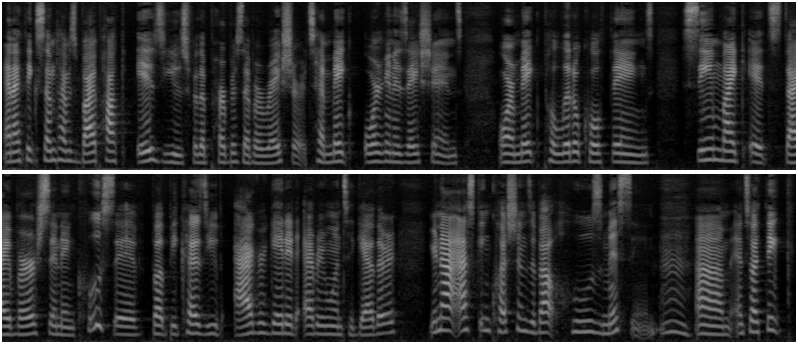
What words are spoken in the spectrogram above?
And I think sometimes BIPOC is used for the purpose of erasure to make organizations or make political things seem like it's diverse and inclusive, but because you've aggregated everyone together, you're not asking questions about who's missing. Mm. Um, and so I think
